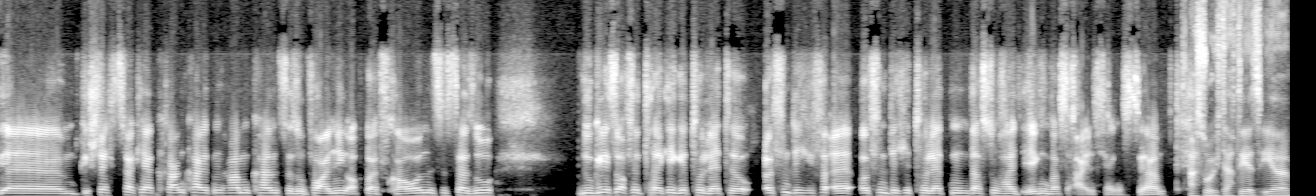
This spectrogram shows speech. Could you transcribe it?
ähm, Geschlechtsverkehr Krankheiten haben kannst, also vor allen Dingen auch bei Frauen ist es ja so, du gehst auf eine dreckige Toilette, öffentliche, äh, öffentliche Toiletten, dass du halt irgendwas einfängst, ja. Ach so, ich dachte jetzt eher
